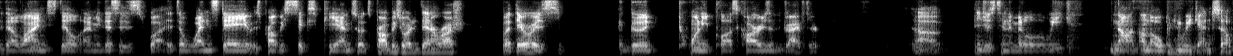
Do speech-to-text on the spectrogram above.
the line still. I mean, this is what it's a Wednesday. It was probably six p.m., so it's probably sort of dinner rush. But there was a good twenty plus cars in the drive-through, uh, and just in the middle of the week, not on the opening weekend. So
